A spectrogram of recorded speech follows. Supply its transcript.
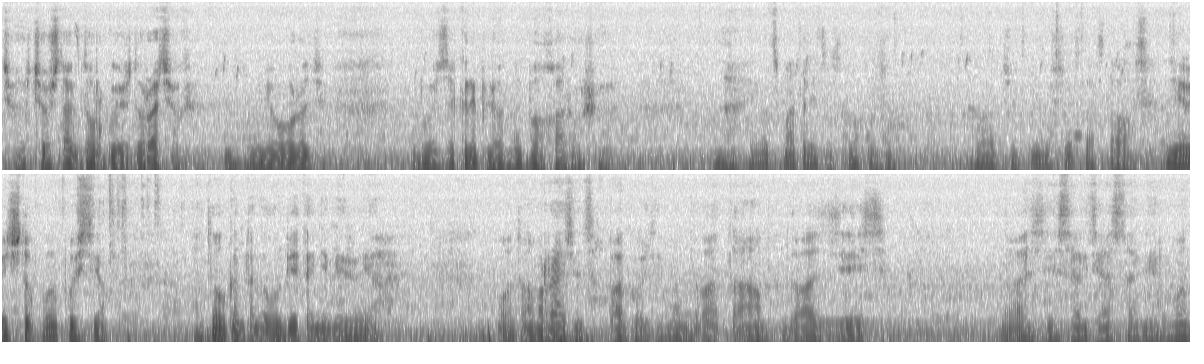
Чего, чего ж так дуркуешь, дурачок? У него вроде бой закрепленный был хороший. Да, и вот смотрите, сколько уже. 2, 4, 6 осталось. 9 штук выпустил. А толком-то голубей-то не вижу я. Вот вам разница в погоде. Вот два там, два здесь, два здесь. А где остальные? Вон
